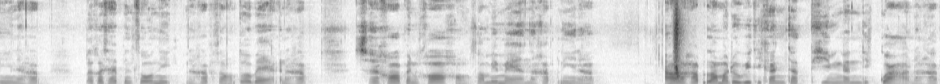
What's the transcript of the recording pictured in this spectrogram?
นี่นะครับ แล้วก็ใช้เป็นโซนิกนะครับสองตัวแบกนะครับ ใช้คอเป็นคอของซอมบี้แมนนะครับนี่นะครับเอาละครับ เรามาดูวิธีการจัดทีมกันดีกว่านะครับ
